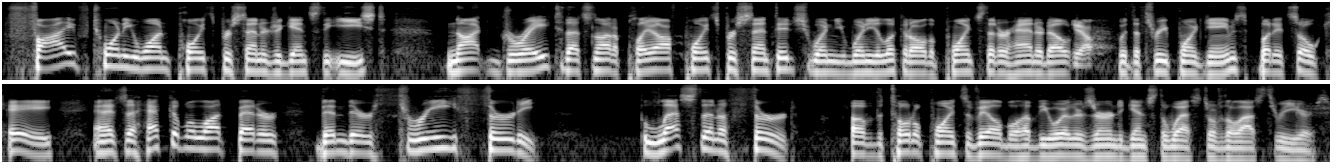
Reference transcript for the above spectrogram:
521 points percentage against the East not great. That's not a playoff points percentage when you when you look at all the points that are handed out yep. with the three point games, but it's okay, and it's a heck of a lot better than their 330. Less than a third of the total points available have the Oilers earned against the West over the last three years.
